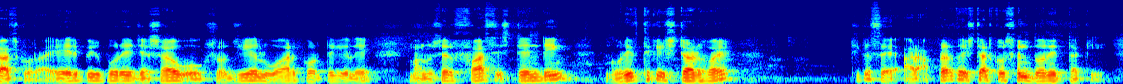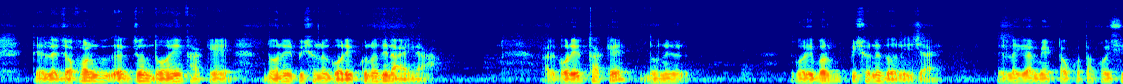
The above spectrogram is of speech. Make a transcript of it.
কাজ করা। এর পরে যেসব ও সোজিয়াল ওয়ার্ক করতে গেলে মানুষের ফার্স্ট স্ট্যান্ডিং গরিব থেকে স্টার্ট হয়, ঠিক আছে? আর আপনারা তো স্টার্ট করছেন ধনীর থাকি তাহলে যখন একজন ধনী থাকে, ধনীর পিছনে গরিব কোনো দিন আয় না। আর গরিব থাকে, ধনীর, গরিবের পিছনে ধনী যায়। এর লাগে আমি একটাও কথা কইছি,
